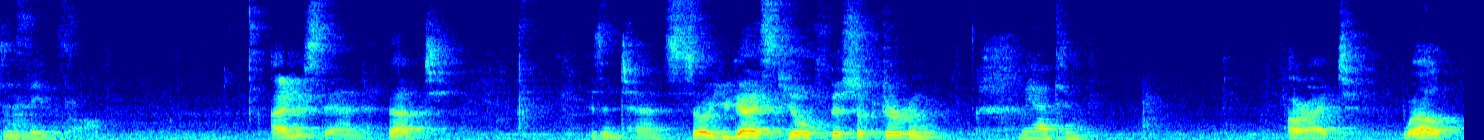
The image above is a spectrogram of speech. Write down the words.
to Hmm. save us all. I understand. That is intense. So you guys killed Bishop Durbin? We had to. Alright. Well,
